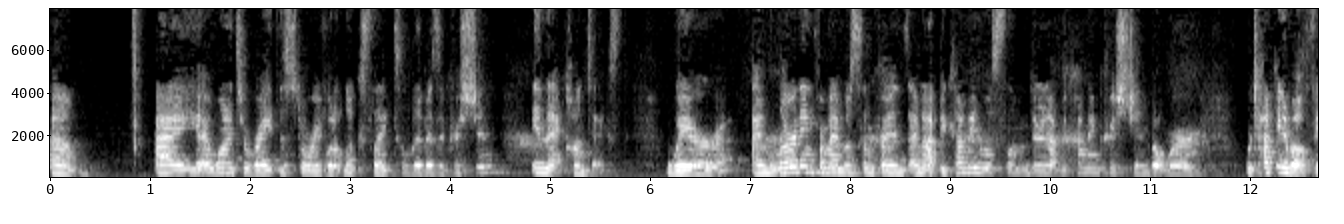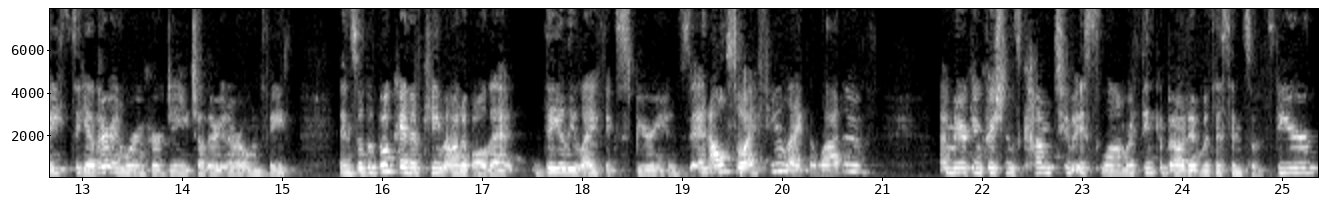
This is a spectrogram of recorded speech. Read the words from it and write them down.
um, I, I wanted to write the story of what it looks like to live as a Christian in that context, where I'm learning from my Muslim friends. I'm not becoming Muslim, they're not becoming Christian, but we're we're talking about faith together and we're encouraging each other in our own faith. And so the book kind of came out of all that daily life experience. And also, I feel like a lot of American Christians come to Islam or think about it with a sense of fear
